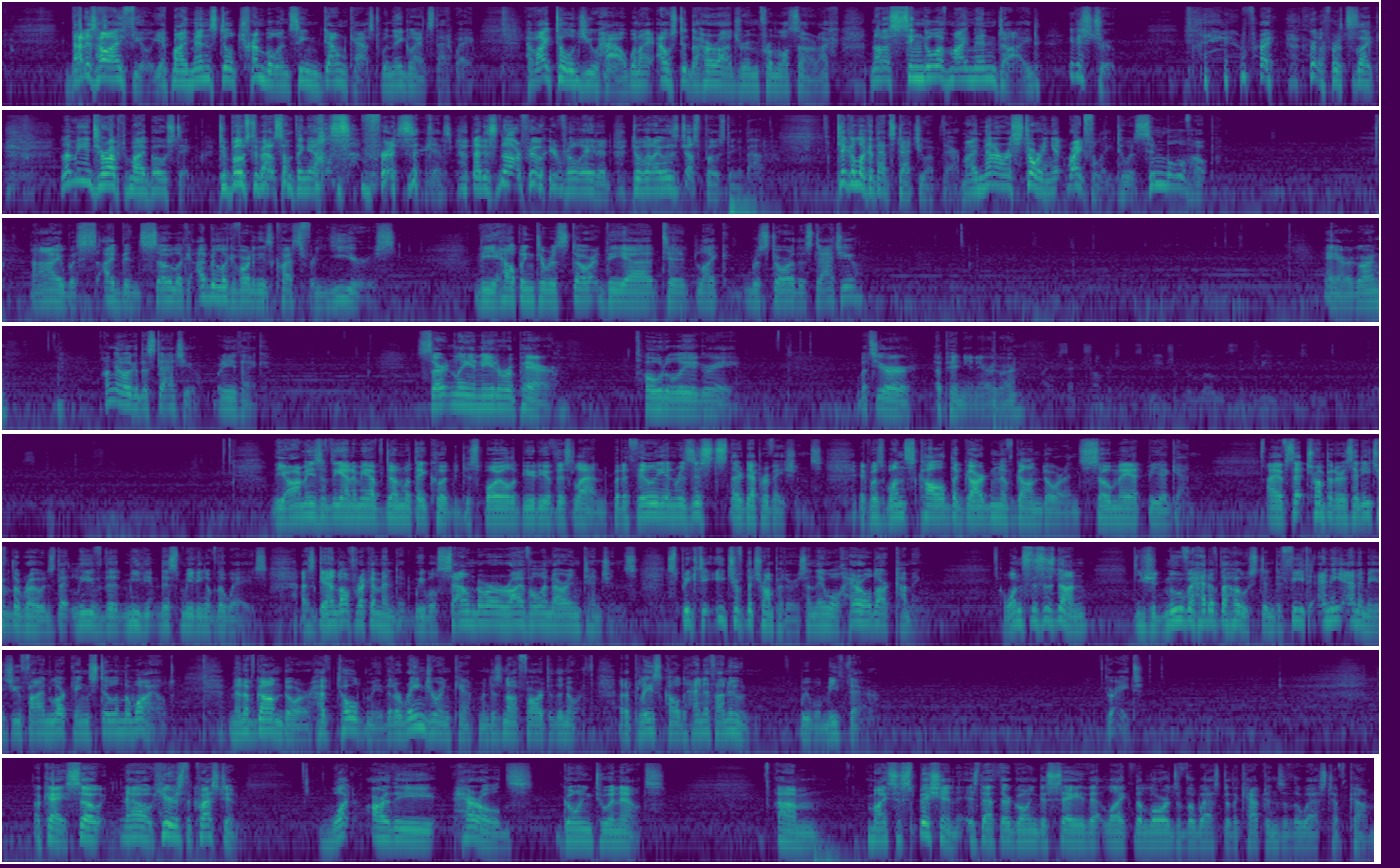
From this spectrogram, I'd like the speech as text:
That is how I feel, yet my men still tremble and seem downcast when they glance that way. Have I told you how, when I ousted the Haradrim from Lossarnach, not a single of my men died? It is true. right? it's like, let me interrupt my boasting to boast about something else for a second that is not really related to what I was just boasting about. Take a look at that statue up there. My men are restoring it rightfully to a symbol of hope. I was I've been so looking I've been looking forward to these quests for years. The helping to restore the uh to like restore the statue. Hey Aragorn. I'm gonna look at the statue. What do you think? Certainly in need of repair. Totally agree. What's your opinion, Aragorn? I have set trumpeters at each of the roads that lead this meeting of the ways. The armies of the enemy have done what they could to despoil the beauty of this land, but Ithilien resists their deprivations. It was once called the Garden of Gondor, and so may it be again. I have set trumpeters at each of the roads that leave the meeting, this meeting of the ways. As Gandalf recommended, we will sound our arrival and our intentions. Speak to each of the trumpeters, and they will herald our coming. Once this is done, you should move ahead of the host and defeat any enemies you find lurking still in the wild. Men of Gondor have told me that a ranger encampment is not far to the north, at a place called Henneth Annûn. We will meet there. Great. Okay, so now here's the question. What are the heralds going to announce? Um, my suspicion is that they're going to say that, like, the lords of the West or the captains of the West have come.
